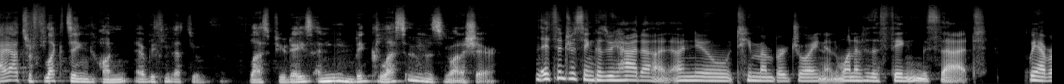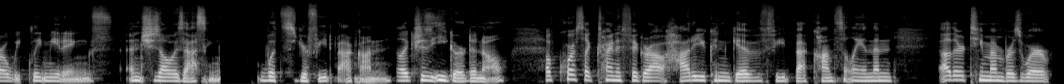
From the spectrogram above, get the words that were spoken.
I had reflecting on everything that you've last few days. Any big lessons you want to share? It's interesting because we had a, a new team member join, and one of the things that we have our weekly meetings, and she's always asking, what's your feedback on like she's eager to know. Of course like trying to figure out how do you can give feedback constantly and then other team members where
